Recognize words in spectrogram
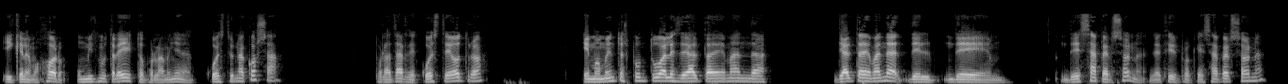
Y que a lo mejor un mismo trayecto por la mañana cueste una cosa, por la tarde cueste otra, en momentos puntuales de alta demanda, de alta demanda de, de esa persona. Es decir, porque esa persona,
